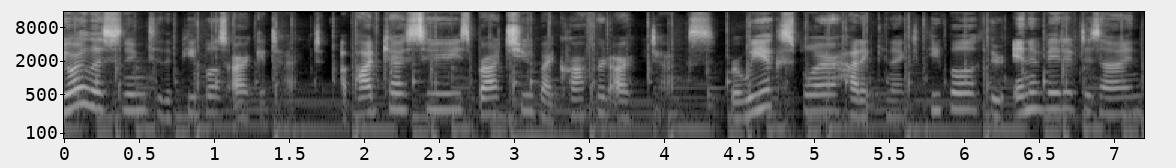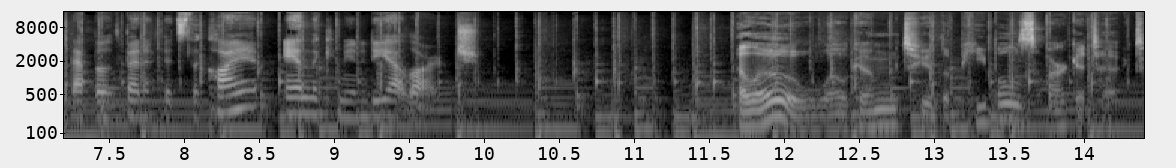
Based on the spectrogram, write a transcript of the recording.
You're listening to The People's Architect, a podcast series brought to you by Crawford Architects, where we explore how to connect people through innovative design that both benefits the client and the community at large. Hello, welcome to The People's Architect,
